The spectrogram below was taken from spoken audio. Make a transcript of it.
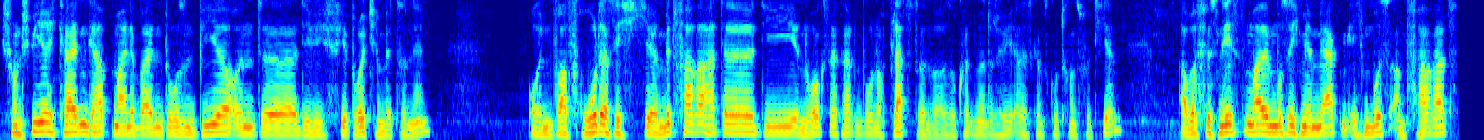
schon Schwierigkeiten gehabt, meine beiden Dosen Bier und äh, die vier Brötchen mitzunehmen. Und war froh, dass ich äh, Mitfahrer hatte, die einen Rucksack hatten, wo noch Platz drin war. So konnten wir natürlich alles ganz gut transportieren. Aber fürs nächste Mal muss ich mir merken, ich muss am Fahrrad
